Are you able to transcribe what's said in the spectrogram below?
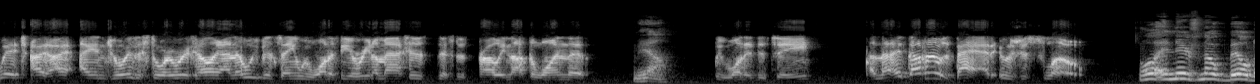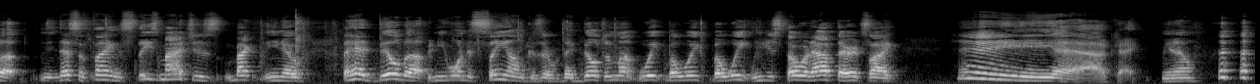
which I, I I enjoy the story we're telling. I know we've been saying we want to see arena matches. This is probably not the one that. Yeah. We wanted to see. And not, not that it was bad. It was just slow. Well, and there's no build up. That's the thing. These matches back, you know, they had build up, and you wanted to see them because they built them up week by week by week. When you just throw it out there, it's like, hey, yeah, okay, you know. but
